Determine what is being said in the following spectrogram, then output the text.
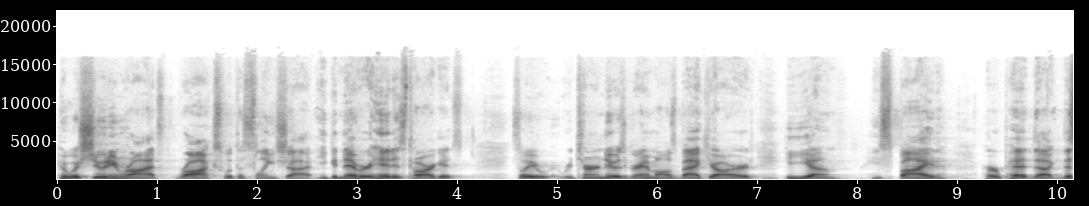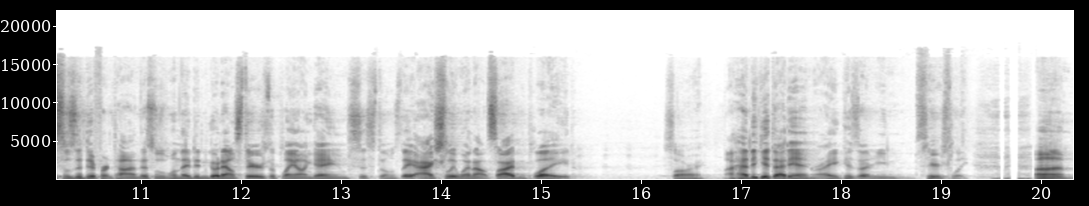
who was shooting rocks, rocks with a slingshot. He could never hit his targets. So he returned to his grandma's backyard. He, um, he spied her pet duck. This was a different time. This was when they didn't go downstairs to play on game systems. They actually went outside and played. Sorry. I had to get that in, right? Because, I mean, seriously. Um,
